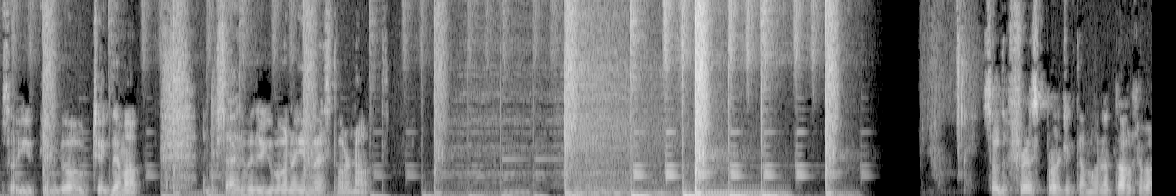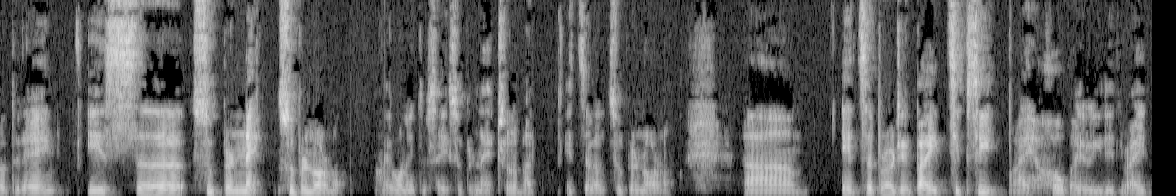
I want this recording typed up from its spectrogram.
So, you can go check them up and decide whether you want to invest or not. So, the first project I'm going to talk about today is uh, super, net, super normal. I wanted to say supernatural, but it's about supernormal. Um, it's a project by Zipcy. I hope I read it right.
